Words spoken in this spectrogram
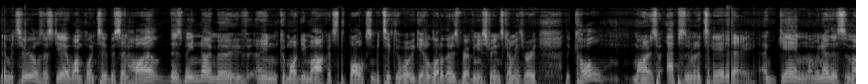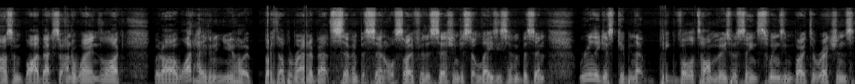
The materials just yeah, one point two percent higher. There's been no move in commodity markets, the bulks in particular, where we get a lot of those revenue streams coming through. The coal miners were absolutely on a tear today. Again, we know there's some uh, some buybacks are underway and the like, but uh, Whitehaven and New Hope both up around about seven percent or so for the session, just a lazy seven percent. Really, just keeping that big volatile moves. We're seeing swings in both directions,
